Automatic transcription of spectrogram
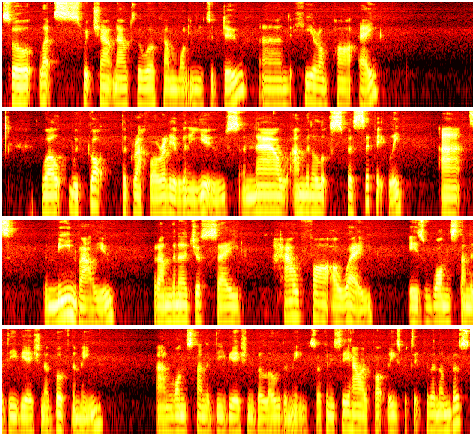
so let's switch out now to the work I'm wanting you to do. And here on part A, well, we've got the graph already we're going to use, and now I'm going to look specifically at the mean value, but I'm going to just say how far away is one standard deviation above the mean, and one standard deviation below the mean. So can you see how I've got these particular numbers?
